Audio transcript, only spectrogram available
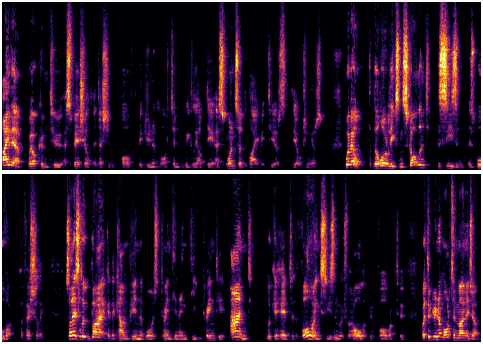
Hi there, welcome to a special edition of the Greenock Morton Weekly Update, as sponsored by McTears, the auctioneers. Well, for the lower leagues in Scotland, the season is over officially. So let's look back at the campaign that was 2019 20 and look ahead to the following season, which we're all looking forward to, with the Greenock Morton manager,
